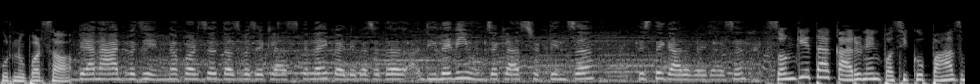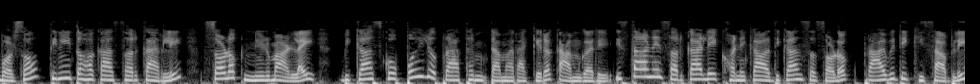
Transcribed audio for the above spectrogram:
कुर्नुपर्छ। बिहान आठ बजे हिँड्न पर्छ दस बजे क्लासको लागि कहिले कसो त ढिलै नै हुन्छ क्लास छुट्टिन्छ त्यस्तै गाह्रो भइरहेछ। संघीयता कार्यान्वयन पछिको पाँच वर्ष तिनै तहका सरकारले सड़क निर्माणलाई विकासको पहिलो प्राथमिकतामा राखेर काम गरे। स्थानीय सरकारले खनेका अधिकांश सड़क प्राविधिक हिसाबले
